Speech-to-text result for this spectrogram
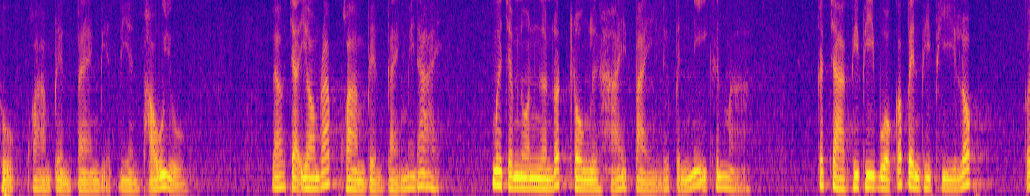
ถูกความเปลี่ยนแปลงเบียดเบียนเผาอยู่ แล้วจะยอมรับความเปลี่ยนแปลงไม่ได้ เมื่อจำนวนเงินลดลงหรือหายไปหรือเป็นหนี้ขึ้นมา ก็จากพีพีบวกก็เป็นพีพีลบ ก็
